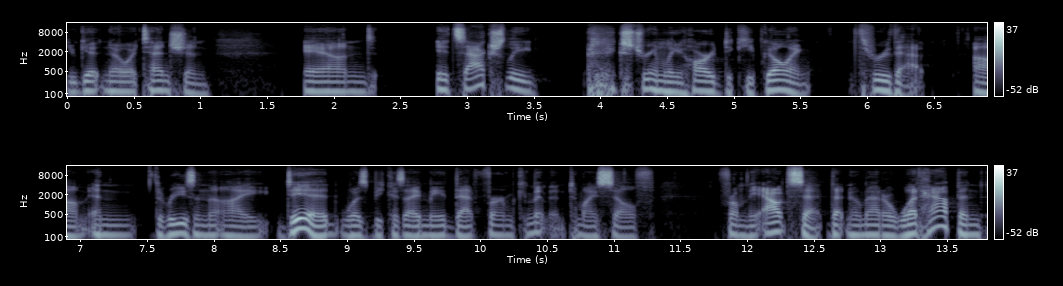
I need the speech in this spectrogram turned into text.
You get no attention. And it's actually extremely hard to keep going through that. Um, and the reason that I did was because I made that firm commitment to myself from the outset that no matter what happened,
